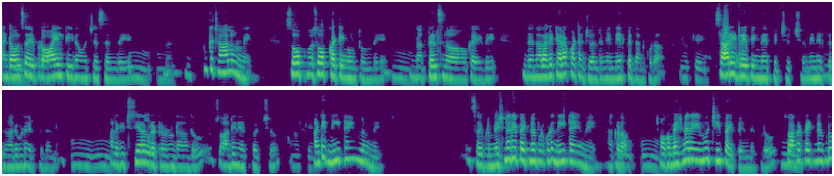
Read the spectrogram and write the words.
అండ్ ఆల్సో ఇప్పుడు ఆయిల్ తీయడం వచ్చేసింది. ఇంకా చాలా ఉన్నాయి. సోప్ సోప్ కటింగ్ ఉంటుంది. నాకు తెలిసిన ఒక ఇది. దెన్ అలాగే టెరాకోటా జ్యువెలరీ నేను నేర్పేదాన్ని కూడా. సారీ డ్రేపింగ్ నేర్పించవచ్చు నేను నేర్పేదాన్ని అది కూడా నేర్పేదాన్ని. అలాగే చీరలు కట్టడం రాదు. సో అది నేర్పచ్చు. అంటే నీ టైంలోనే సో ఇప్పుడు మెషినరీ పెట్టినప్పుడు కూడా నీ టైమే అక్కడ. ఒక మెషినరీ ఏమో చీప్ అయిపోయింది ఇప్పుడు. సో. అక్కడ పెట్టినప్పుడు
